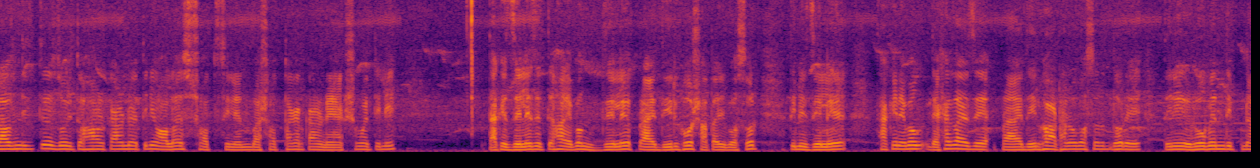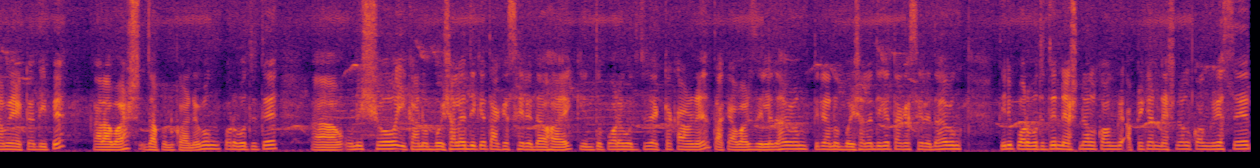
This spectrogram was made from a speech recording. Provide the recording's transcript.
রাজনীতিতে জড়িত হওয়ার কারণে তিনি অলওয়েজ সৎ ছিলেন বা সৎ থাকার কারণে একসময় তিনি তাকে জেলে যেতে হয় এবং জেলে প্রায় দীর্ঘ সাতাশ বছর তিনি জেলে থাকেন এবং দেখা যায় যে প্রায় দীর্ঘ আঠারো বছর ধরে তিনি রোবেন দ্বীপ নামে একটা দ্বীপে কারাবাস যাপন করেন এবং পরবর্তীতে উনিশশো একানব্বই সালের দিকে তাকে ছেড়ে দেওয়া হয়। কিন্তু পরবর্তীতে একটা কারণে তাকে আবার জেলে দেওয়া হয় এবং তিরানব্বই সালের দিকে তাকে ছেড়ে দেওয়া হয় এবং তিনি পরবর্তীতে ন্যাশনাল কংগ্রেস আফ্রিকান ন্যাশনাল কংগ্রেসের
